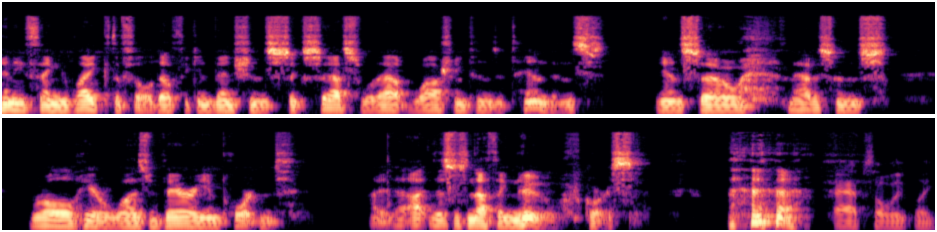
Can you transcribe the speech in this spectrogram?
anything like the Philadelphia Convention's success without Washington's attendance. And so Madison's role here was very important. I, I, this is nothing new, of course. Absolutely.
